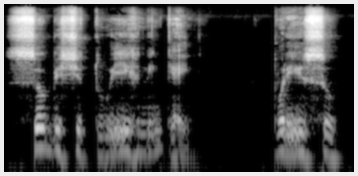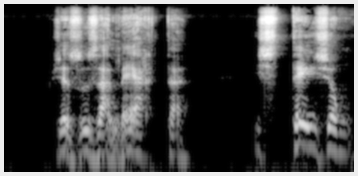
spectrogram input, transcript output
substituir ninguém. Por isso, Jesus alerta: estejam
